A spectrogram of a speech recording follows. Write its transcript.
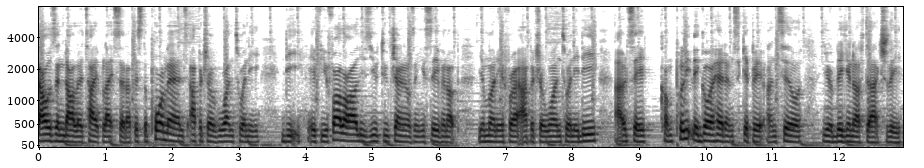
$1,000 type light setup. It's the poor man's Aputure 120D. If you follow all these YouTube channels and you're saving up your money for an Aputure 120D, I would say completely go ahead and skip it until you're big enough to actually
